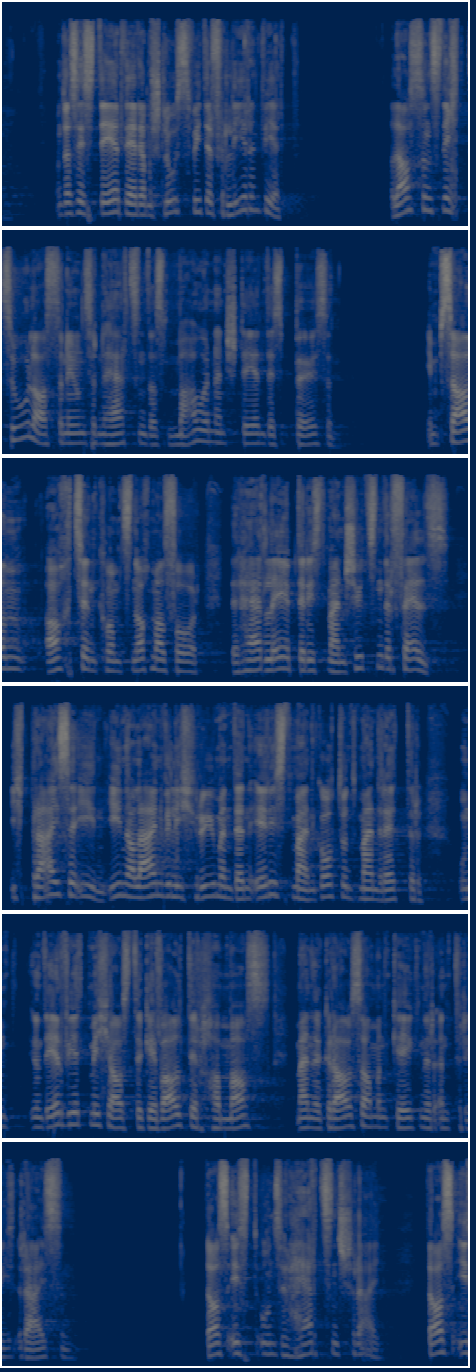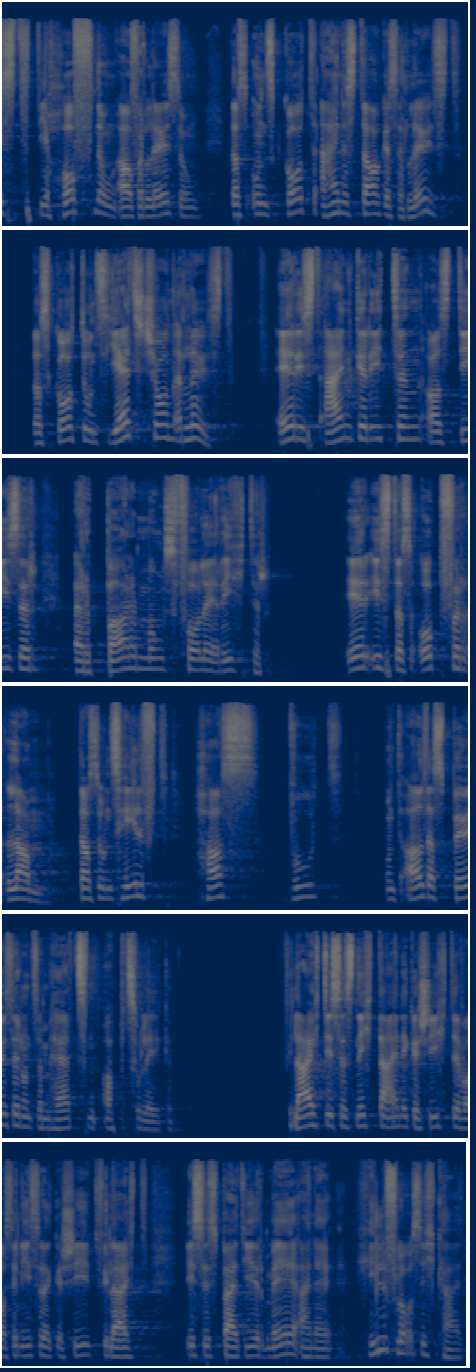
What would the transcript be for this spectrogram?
Und das ist der, der am Schluss wieder verlieren wird. Lass uns nicht zulassen in unseren Herzen, dass Mauern entstehen des Bösen. Im Psalm 18 kommt es nochmal vor, der Herr lebt, er ist mein schützender Fels. Ich preise ihn, ihn allein will ich rühmen, denn er ist mein Gott und mein Retter und, und er wird mich aus der Gewalt der Hamas, meiner grausamen Gegner, entreißen. Das ist unser Herzensschrei. Das ist die Hoffnung auf Erlösung, dass uns Gott eines Tages erlöst, dass Gott uns jetzt schon erlöst. Er ist eingeritten als dieser erbarmungsvolle Richter. Er ist das Opferlamm, das uns hilft, Hass, Wut und all das Böse in unserem Herzen abzulegen. Vielleicht ist es nicht deine Geschichte, was in Israel geschieht. Vielleicht ist es bei dir mehr eine Hilflosigkeit.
